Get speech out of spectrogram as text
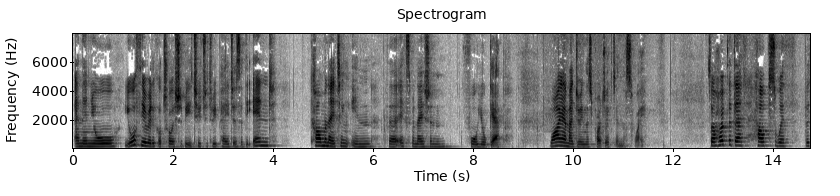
And then your your theoretical choice should be two to three pages at the end culminating in the explanation for your gap. Why am I doing this project in this way? So I hope that that helps with the,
